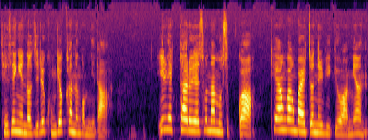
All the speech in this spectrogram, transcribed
재생에너지를 공격하는 겁니다. 1헥타르의 소나무 숲과 태양광 발전을 비교하면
